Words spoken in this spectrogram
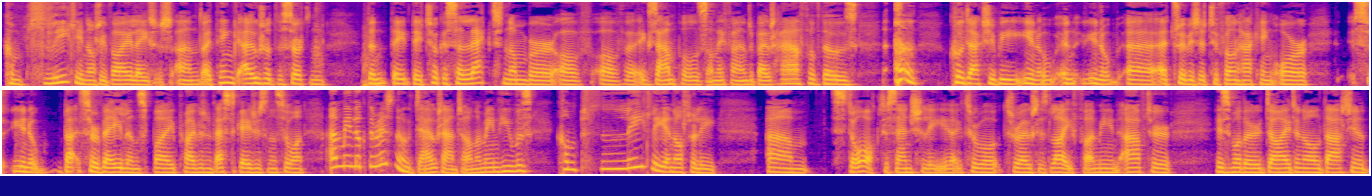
completely not violated. And I think out of the certain, they they took a select number of of uh, examples, and they found about half of those could actually be you know you know uh, attributed to phone hacking or you know surveillance by private investigators and so on. I mean, look, there is no doubt, Anton. I mean, he was completely and utterly. Um, stalked essentially like throughout throughout his life. I mean, after his mother died and all that. You know,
